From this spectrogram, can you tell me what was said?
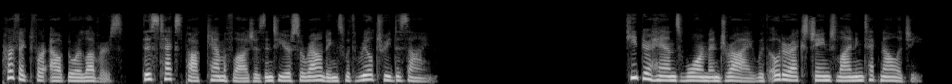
Perfect for outdoor lovers, this Texpac camouflages into your surroundings with Realtree design. Keep your hands warm and dry with odor exchange lining technology.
